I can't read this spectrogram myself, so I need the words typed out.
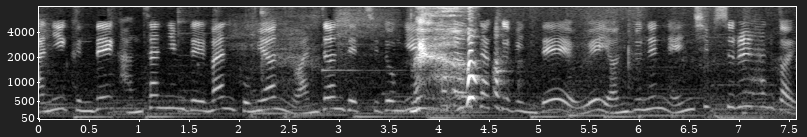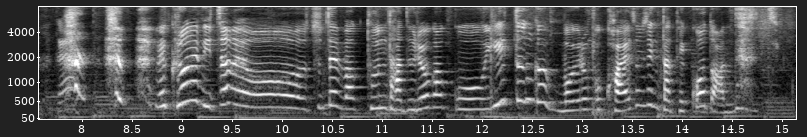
아니 근데 강사님들만 보면 완전 대치동이 네. 사강사급인데 왜 연두는 N10수를 한 걸까? 왜 그런 애들 있잖아요. 진짜 막 돈 다 들여갖고 1등급 뭐 이런 거 과외 선생님 다 데리고 와도 안 되는 친구.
